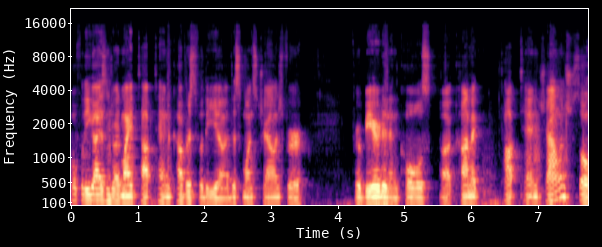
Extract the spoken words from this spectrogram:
Hopefully you guys enjoyed my top 10 covers for the uh, this month's challenge for for Bearded and Cole's uh, comic top 10 challenge. So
